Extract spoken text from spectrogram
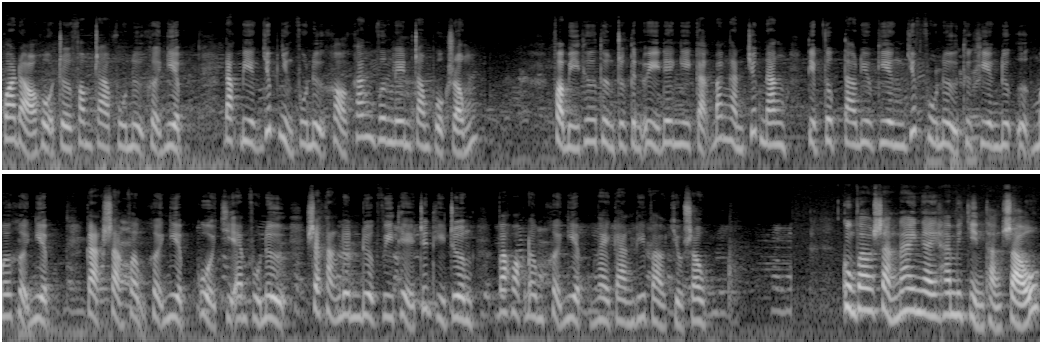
qua đó hỗ trợ phong trào phụ nữ khởi nghiệp, đặc biệt giúp những phụ nữ khó khăn vươn lên trong cuộc sống. Phó Bí thư Thường trực Tỉnh ủy đề nghị các ban ngành chức năng tiếp tục tạo điều kiện giúp phụ nữ thực hiện được ước mơ khởi nghiệp. Các sản phẩm khởi nghiệp của chị em phụ nữ sẽ khẳng định được vị thế trên thị trường và hoạt động khởi nghiệp ngày càng đi vào chiều sâu. Cùng vào sáng nay ngày 29 tháng 6,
